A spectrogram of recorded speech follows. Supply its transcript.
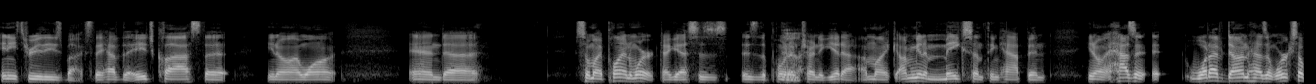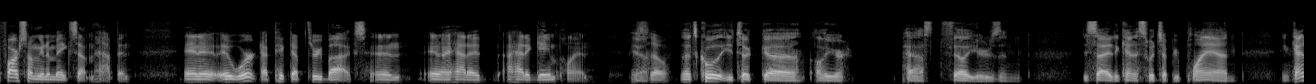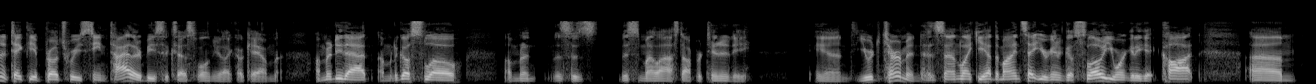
any three of these bucks. They have the age class that you know I want, and uh, so my plan worked. I guess is is the point I'm trying to get at. I'm like, I'm gonna make something happen. You know, it hasn't. It, what I've done hasn't worked so far, so I'm gonna make something happen, and it, it worked. I picked up three bucks, and and I had a I had a game plan. Yeah. So That's cool that you took uh, all your past failures and decided to kind of switch up your plan and kind of take the approach where you've seen Tyler be successful, and you're like, okay, I'm I'm gonna do that. I'm gonna go slow. I'm gonna this is this is my last opportunity. And you were determined. It sounded like you had the mindset you were gonna go slow. You weren't gonna get caught. Um,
